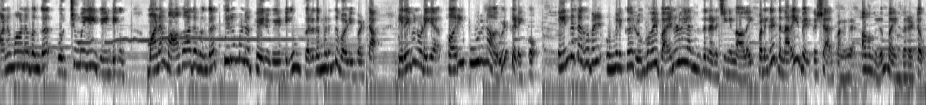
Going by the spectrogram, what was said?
மனமானவங்க ஒற்றுமையை வேண்டியும் மனமாகாதவங்க திருமண பேரு வேண்டியும் விரதமிருந்து வழிபட்டா இறைவனுடைய பரிபூர்ண அருள் கிடைக்கும். இந்த தகவல் உங்களுக்கு ரொம்பவே பயனுள்ளதா இருந்தது நினைச்சீங்கன்னா லைக் பண்ணுங்க. இதை நிறைய பேருக்கு ஷேர் பண்ணுங்க. அவங்களும் பயன்பெறட்டும்.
